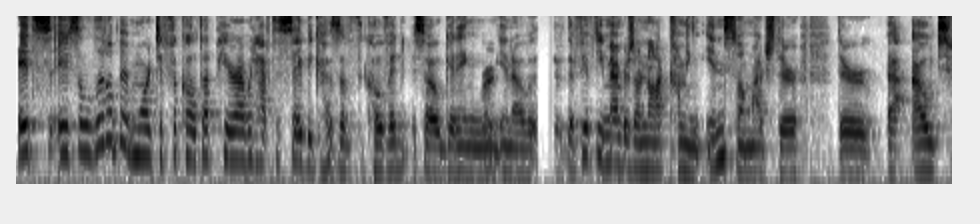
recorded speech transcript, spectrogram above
It's it's a little bit more difficult up here, I would have to say, because of the COVID. So getting right. you know the 50 members are not coming in so much. They're they're uh, out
